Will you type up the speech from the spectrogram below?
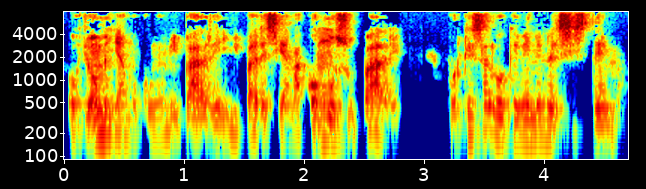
o yo me llamo como mi padre, y mi padre se llama como su padre, porque es algo que viene en el sistema.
